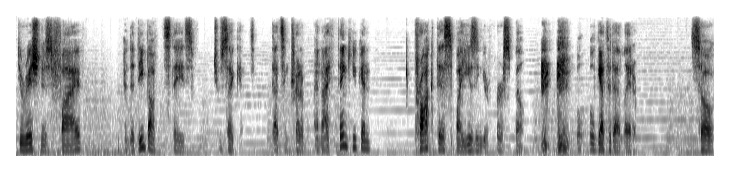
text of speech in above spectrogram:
Duration is 5 and the debuff stays for two seconds. That's incredible. And I think you can proc this by using your first spell. we'll, we'll, get to that later. So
